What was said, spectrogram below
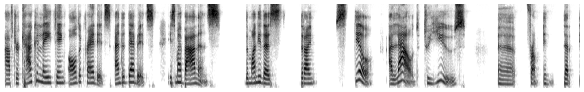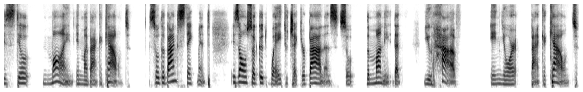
after calculating all the credits and the debits is my balance, the money that's, that I'm still allowed to use uh, from in, that is still mine in my bank account. So the bank statement is also a good way to check your balance. So the money that you have in your bank account.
